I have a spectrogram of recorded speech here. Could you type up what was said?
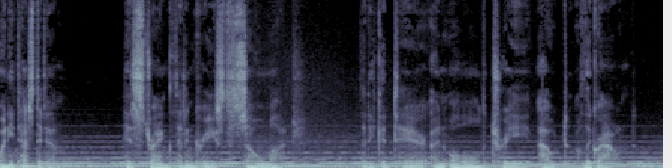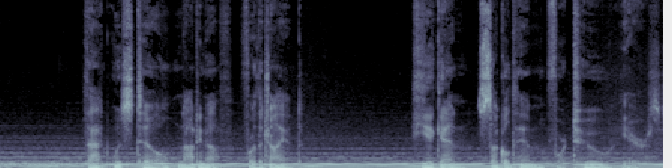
When he tested him, his strength had increased so much that he could tear an old tree out of the ground. That was still not enough for the giant. He again suckled him for two years.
